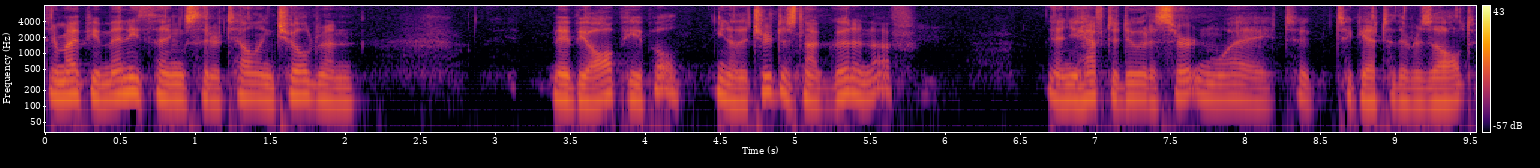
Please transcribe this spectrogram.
There might be many things that are telling children, maybe all people, you know, that you're just not good enough, and you have to do it a certain way to to get to the result.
